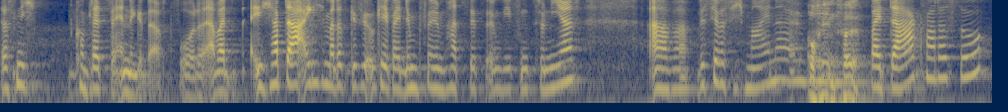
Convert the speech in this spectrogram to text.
das nicht komplett zu Ende gedacht wurde. Aber ich habe da eigentlich immer das Gefühl, okay, bei dem Film hat es jetzt irgendwie funktioniert. Aber wisst ihr, was ich meine? Irgendwie? Auf jeden Fall. Bei Dark war das so.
